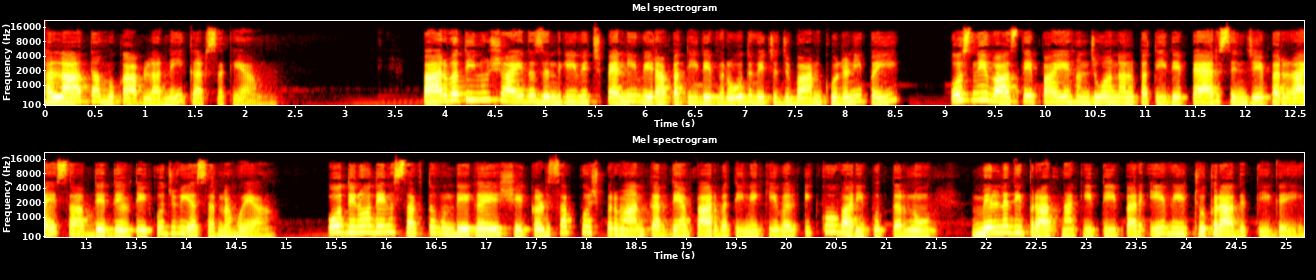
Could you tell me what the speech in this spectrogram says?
ਹਾਲਾਤ ਦਾ ਮੁਕਾਬਲਾ ਨਹੀਂ ਕਰ ਸਕਿਆ। ਪਾਰਵਤੀ ਨੂੰ ਸ਼ਾਇਦ ਜ਼ਿੰਦਗੀ ਵਿੱਚ ਪਹਿਲੀ ਵੇਰਾ ਪਤੀ ਦੇ ਵਿਰੋਧ ਵਿੱਚ ਜ਼ੁਬਾਨ ਖੋਲਣੀ ਪਈ ਉਸਨੇ ਵਾਸਤੇ ਪਾਏ ਹੰਝੂਆਂ ਨਾਲ ਪਤੀ ਦੇ ਪੈਰ ਸਿੰਜੇ, ਪਰ ਰਾਏ ਸਾਹਿਬ ਦੇ ਦਿਲ ਤੇ ਕੁਝ ਵੀ ਅਸਰ ਨਾ ਹੋਇਆ। ਉਹ ਦਿਨੋ ਦਿਨ ਸਖਤ ਹੁੰਦੇ ਗਏ ਛੇਕੜ ਸਭ ਕੁਝ ਪ੍ਰਮਾਨ ਕਰਦਿਆਂ ਪਾਰਵਤੀ ਨੇ ਕੇਵਲ ਇੱਕੋ ਵਾਰੀ ਪੁੱਤਰ ਨੂੰ ਮਿਲਣ ਦੀ ਪ੍ਰਾਰਥਨਾ ਕੀਤੀ, ਪਰ ਇਹ ਵੀ ਠੁਕਰਾ ਦਿੱਤੀ ਗਈ।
